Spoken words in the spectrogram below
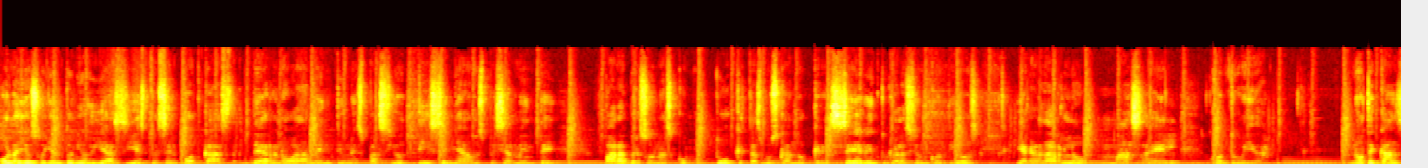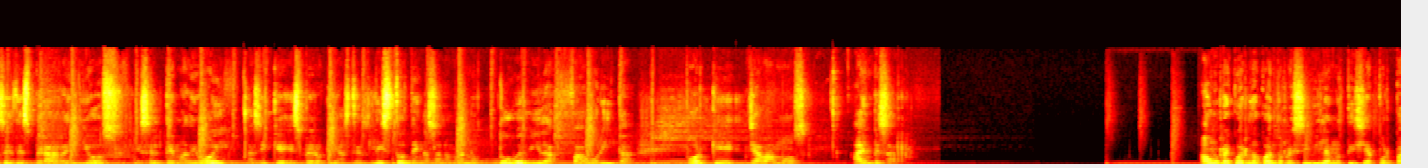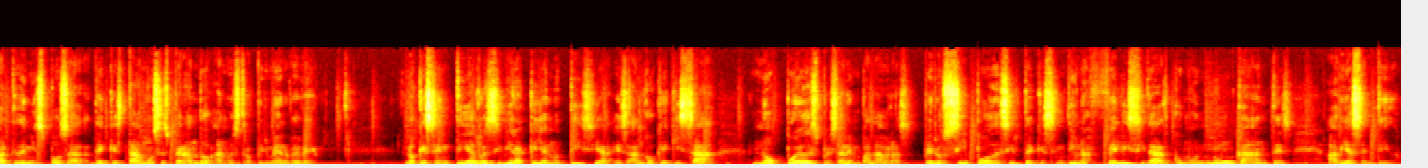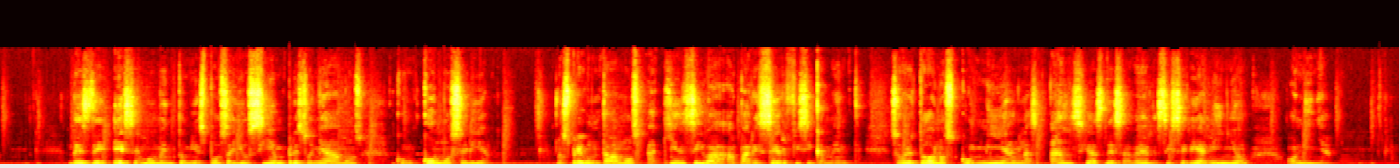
Hola, yo soy Antonio Díaz y esto es el podcast de Renovadamente, un espacio diseñado especialmente para personas como tú que estás buscando crecer en tu relación con Dios y agradarlo más a Él con tu vida. No te canses de esperar en Dios, es el tema de hoy, así que espero que ya estés listo, tengas a la mano tu bebida favorita, porque ya vamos a empezar. Aún recuerdo cuando recibí la noticia por parte de mi esposa de que estábamos esperando a nuestro primer bebé. Lo que sentí al recibir aquella noticia es algo que quizá no puedo expresar en palabras, pero sí puedo decirte que sentí una felicidad como nunca antes había sentido. Desde ese momento mi esposa y yo siempre soñábamos con cómo sería. Nos preguntábamos a quién se iba a parecer físicamente. Sobre todo nos comían las ansias de saber si sería niño o niña.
